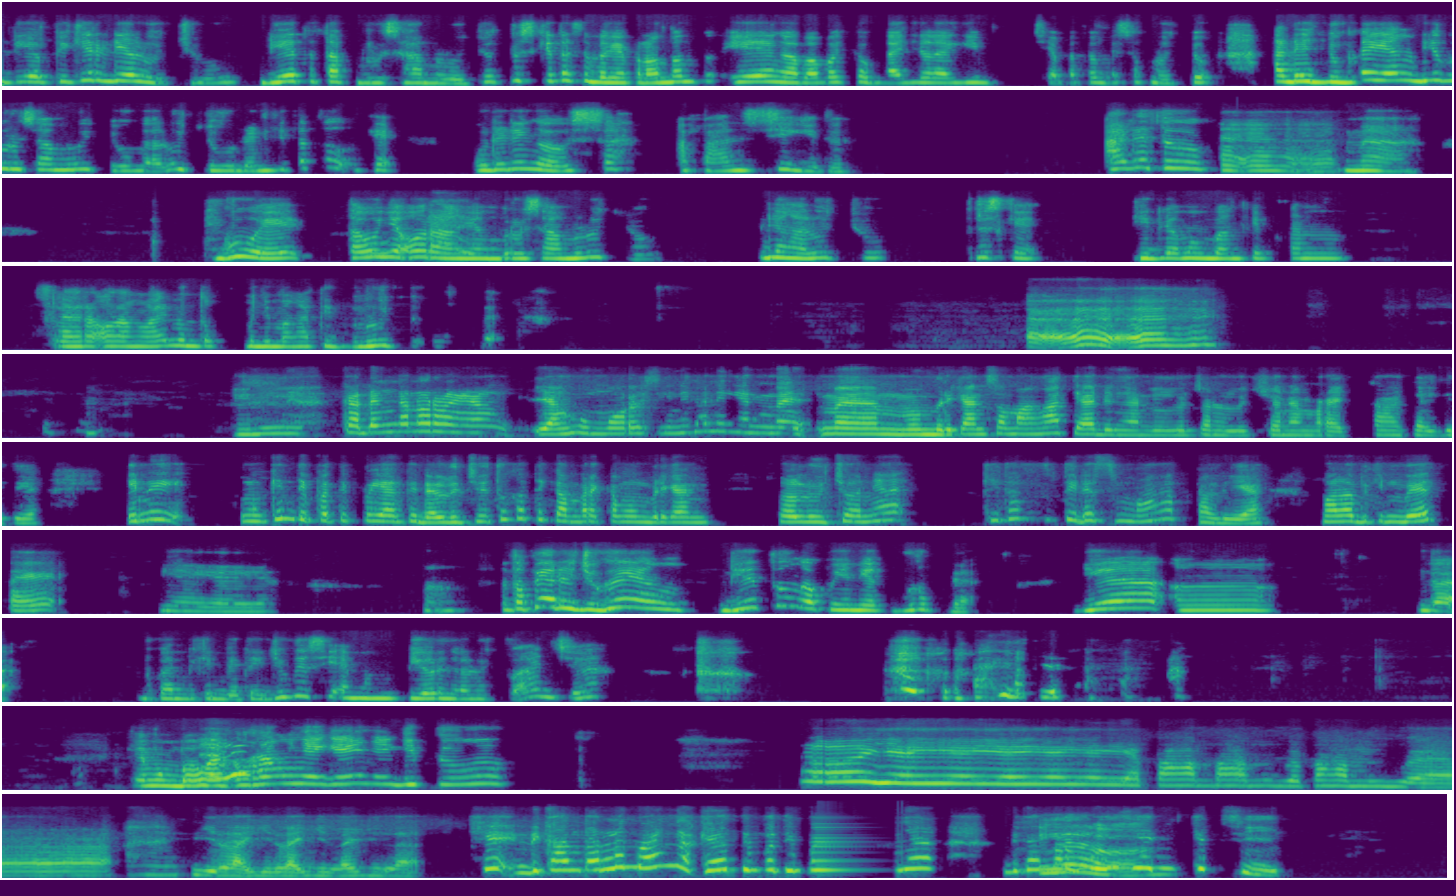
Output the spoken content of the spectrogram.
dia pikir dia lucu dia tetap berusaha melucu terus kita sebagai penonton tuh iya nggak apa-apa coba aja lagi siapa tahu besok lucu. Ada juga yang dia berusaha melucu nggak lucu dan kita tuh kayak udah deh nggak usah apaan sih? Gitu. Ada tuh. Nah gue taunya orang yang berusaha melucu dia nggak lucu terus kayak tidak membangkitkan selera orang lain untuk menyemangati dia melucu ini kadang kan orang yang yang humoris ini kan ingin me me memberikan semangat ya dengan lelucon-leluconnya mereka kayak gitu ya. Ini mungkin tipe-tipe yang tidak lucu itu ketika mereka memberikan leluconnya kita tuh tidak semangat kali ya, malah bikin bete. Iya iya iya. Nah, tapi ada juga yang dia tuh nggak punya niat buruk dah. Dia nggak uh, bukan bikin bete juga sih, emang pure nggak lucu aja. Kayak mau bawa orangnya kayaknya gitu oh iya iya iya iya iya ya. paham paham gue paham gue gila gila gila gila kayak di kantor lo banyak ya tipe-tipenya di kantor iya. gue dikit sih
